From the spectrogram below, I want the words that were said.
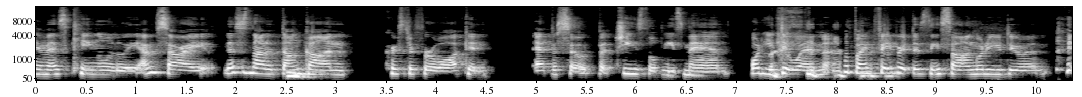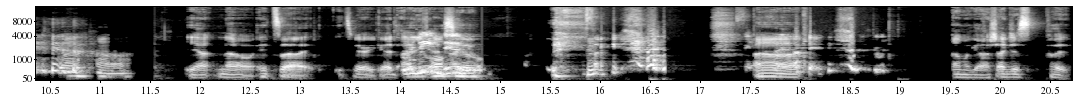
him as King Louis. I'm sorry. This is not a dunk Mhm. on Christopher Walken episode, but geez Louise, man. What are you doing? With my favorite Disney song, what are you doing? Uh-huh. yeah, no, it's uh, it's very good. What Uh, do you you also. Sorry. Uh, okay. Oh my gosh, I just put.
